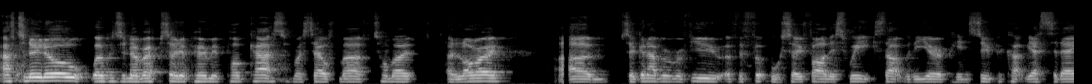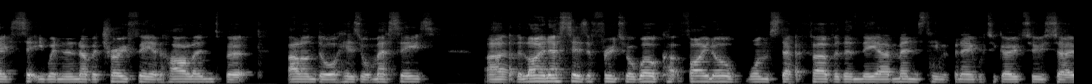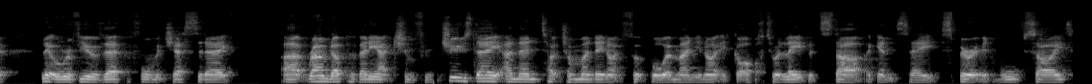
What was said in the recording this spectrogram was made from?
Afternoon, all. Welcome to another episode of Pyramid Podcast with myself, Murph, Tomo, and Lawro. Um, so, going to have a review of the football so far this week. Start with the European Super Cup yesterday. City winning another trophy and Haaland, but Ballon d'Or his or Messi's. Uh, the Lionesses are through to a World Cup final, one step further than the uh, men's team have been able to go to. So, little review of their performance yesterday uh, roundup of any action from Tuesday, and then touch on Monday Night Football, where Man United got off to a laboured start against a spirited Wolves side.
